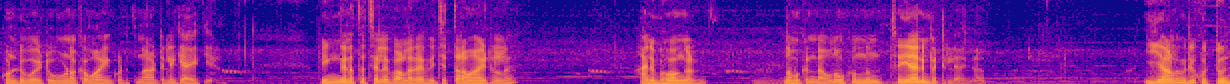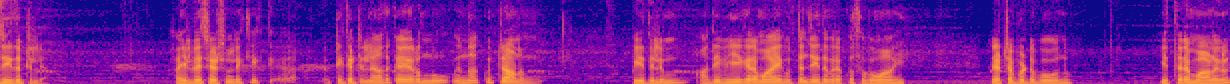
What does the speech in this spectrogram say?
കൊണ്ടുപോയിട്ട് ഊണൊക്കെ വാങ്ങിക്കൊടുത്ത് നാട്ടിലേക്ക് അയക്കുക. അപ്പം ഇങ്ങനത്തെ ചില വളരെ വിചിത്രമായിട്ടുള്ള അനുഭവങ്ങൾ നമുക്കുണ്ടാവും. നമുക്കൊന്നും ചെയ്യാനും പറ്റില്ല അതിനകത്ത്. ഇയാൾ ഒരു കുറ്റവും ചെയ്തിട്ടില്ല. റെയിൽവേ സ്റ്റേഷനിലേക്ക് ടിക്കറ്റ് ഇല്ലാതെ കയറുന്നു എന്ന കുറ്റമാണെന്ന് അപ്പോൾ ഇതിലും അതിഭീകരമായ കുറ്റം ചെയ്തവരൊക്കെ സുഖമായി രക്ഷപ്പെട്ടു പോകുന്നു. ഇത്തരം ആളുകൾ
